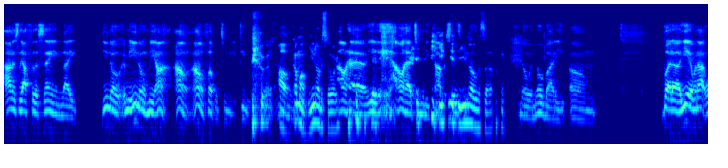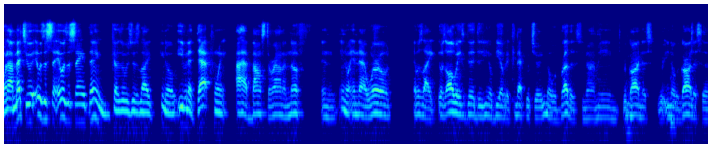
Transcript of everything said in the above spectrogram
honestly, I feel the same. Like, you know, I mean, you know me, I, I don't I don't fuck with too many people. oh, come on, you know the story. I don't have, yeah, I don't have too many conversations. you know what's up. You know, with nobody. Um, but uh, yeah, when I when I met you, it was the same. It was the same thing because it was just like you know, even at that point, I had bounced around enough, and you know, in that world it was like it was always good to you know be able to connect with your you know with brothers you know what i mean mm-hmm. regardless you know regardless of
